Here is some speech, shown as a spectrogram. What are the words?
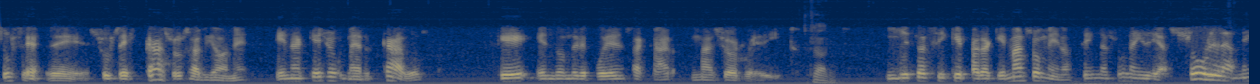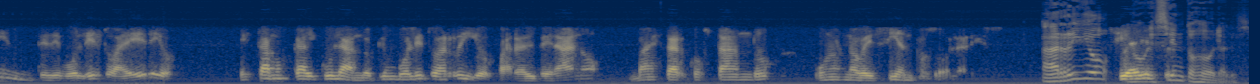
sus, eh, sus escasos aviones en aquellos mercados que en donde le pueden sacar mayor rédito. Claro. Y es así que para que más o menos tengas una idea solamente de boleto aéreo, estamos calculando que un boleto a Río para el verano va a estar costando unos 900 dólares. A Río, 900 dólares.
